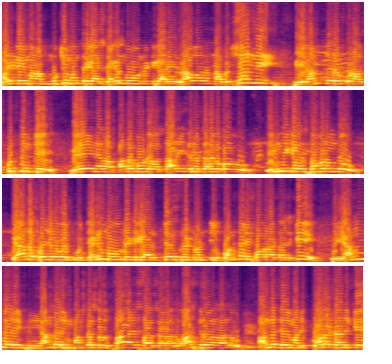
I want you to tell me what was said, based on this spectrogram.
మళ్ళీ మనం ముఖ్యమంత్రిగా జగన్మోహన్ రెడ్డి గారి రావాలన్న విషయాన్ని మీరందరూ కూడా గుర్తించి మే నెల పదమూడవ తారీఖున జరగబోవు ఎన్నికల సమరంలో పేద ప్రజల వైపు జగన్మోహన్ రెడ్డి గారు చేసినటువంటి ఒంటరి పోరాటానికి మీ అందరి మీ అందరి మద్దతు సహాయ సహకారాలు ఆశీర్వాదాలు అందజేయమని పోరాటానికి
